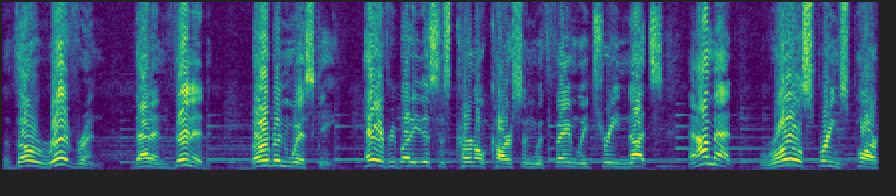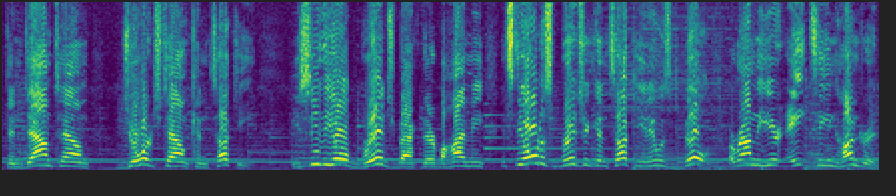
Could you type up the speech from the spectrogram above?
the Reverend that invented bourbon whiskey. Hey everybody, this is Colonel Carson with Family Tree Nuts, and I'm at Royal Springs Park in downtown Georgetown, Kentucky. You see the old bridge back there behind me? It's the oldest bridge in Kentucky and it was built around the year 1800.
